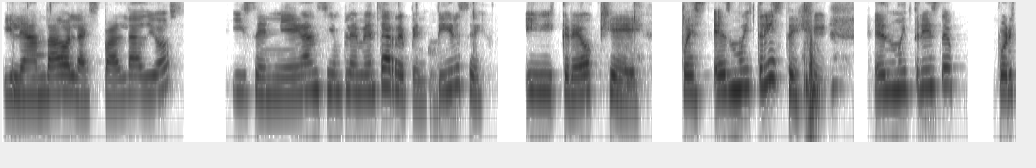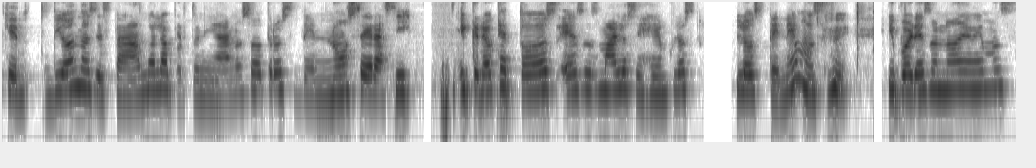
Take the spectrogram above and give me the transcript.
y le han dado la espalda a Dios y se niegan simplemente a arrepentirse. Y creo que pues es muy triste, es muy triste porque Dios nos está dando la oportunidad a nosotros de no ser así. Y creo que todos esos malos ejemplos los tenemos y por eso no debemos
